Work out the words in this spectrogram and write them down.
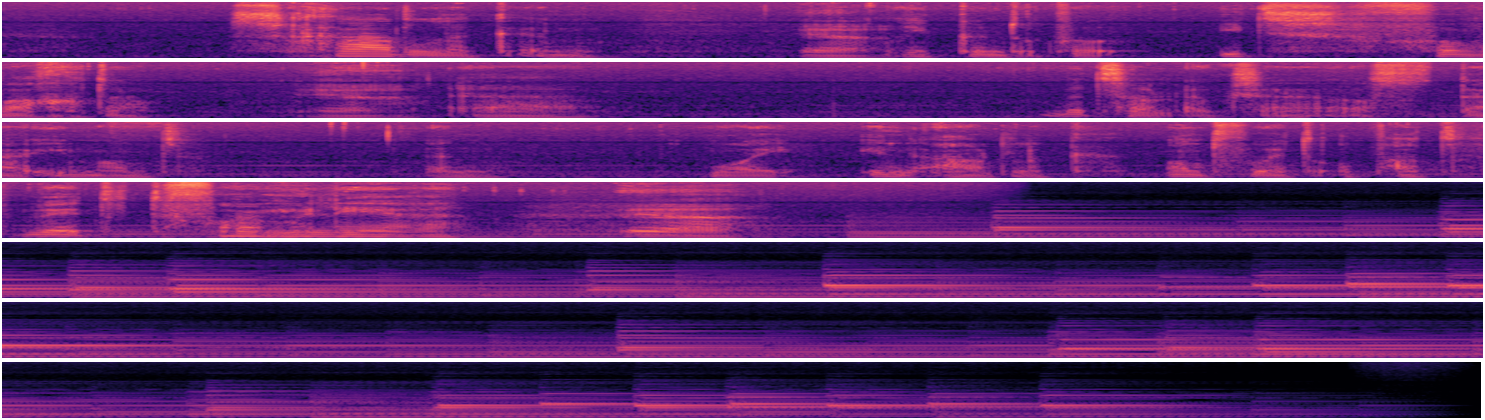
schadelijk. En Ja, je kunt ook wel iets verwachten. ja. Het zou leuk zijn als daar iemand een mooi inhoudelijk antwoord op had weten te formuleren. Ja,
